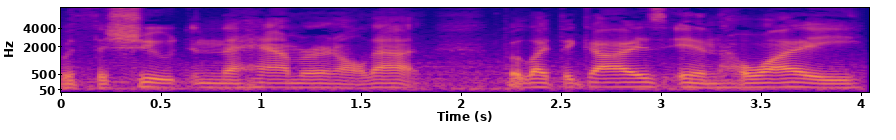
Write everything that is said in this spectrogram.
with the shoot and the hammer and all that, but like the guys in Hawaii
